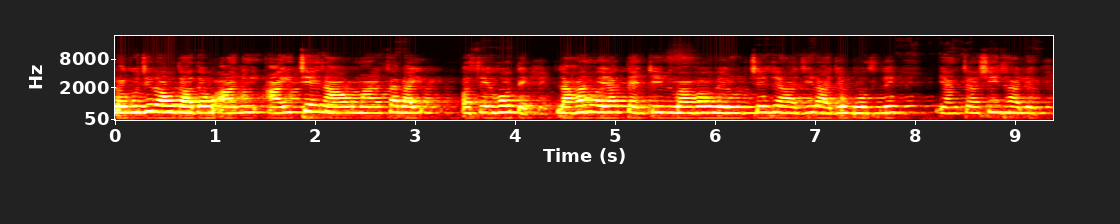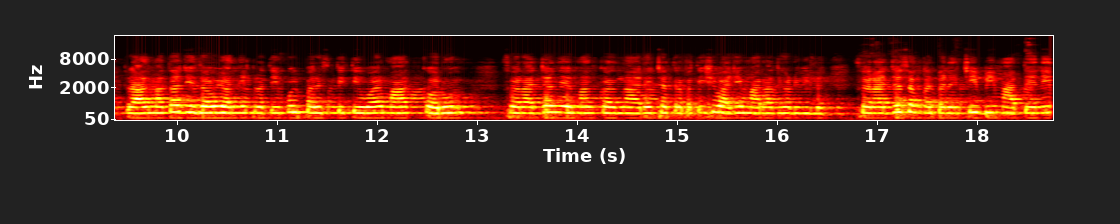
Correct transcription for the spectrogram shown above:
रघुजीराव जाधव आणि आईचे नाव म्हाळसाबाई असे होते. लहान वयात त्यांचे विवाह वेळूरचे शहाजी राजे भोसले यांच्याशी झाले. राजमाता जिजाऊ यांनी प्रतिकूल परिस्थितीवर मात करून स्वराज्य निर्माण करणारे छत्रपती शिवाजी महाराज घडविले. स्वराज्य संकल्पनेची बी मातेने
